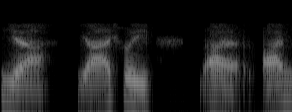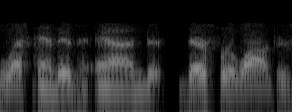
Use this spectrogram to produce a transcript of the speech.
Yeah, yeah. Actually, uh, I'm left-handed, and there for a while because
